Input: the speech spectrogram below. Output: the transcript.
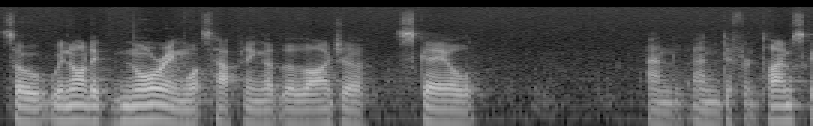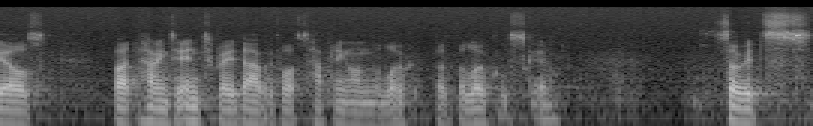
So we're not ignoring what's happening at the larger scale and, and different time scales, but having to integrate that with what's happening on the lo- at the local scale. So it's,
